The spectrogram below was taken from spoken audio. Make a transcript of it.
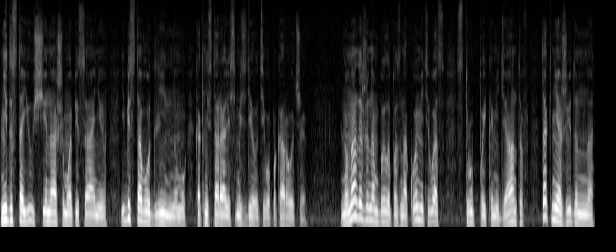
недостающие нашему описанию и без того длинному, как ни старались мы сделать его покороче. Но надо же нам было познакомить вас с труппой комедиантов, так неожиданно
